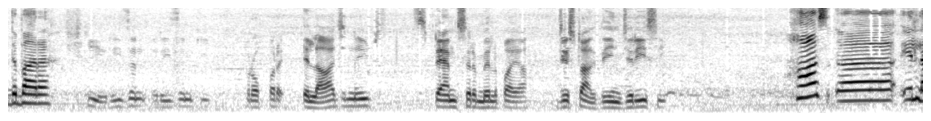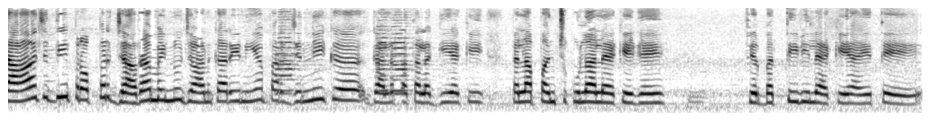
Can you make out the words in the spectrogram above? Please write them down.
ਦੁਬਾਰਾ। ਕੀ ਰੀਜ਼ਨ ਰੀਜ਼ਨ ਕੀ ਪ੍ਰੋਪਰ ਇਲਾਜ ਨਹੀਂ ਟਾਈਮ ਸਿਰ ਮਿਲ ਪਾਇਆ ਜਿਸ ਢੰਗ ਦੀ ਇੰਜਰੀ ਸੀ। ਹਾਂ ਇਲਾਜ ਦੀ ਪ੍ਰੋਪਰ ਜ਼ਿਆਦਾ ਮੈਨੂੰ ਜਾਣਕਾਰੀ ਨਹੀਂ ਹੈ, ਪਰ ਜਿੰਨੀ ਕੁ ਗੱਲ ਪਤਾ ਲੱਗੀ ਹੈ ਕਿ ਪਹਿਲਾਂ ਪੰਚਕੂਲਾ ਲੈ ਕੇ ਗਏ, ਫਿਰ ਬੱਤੀ ਵੀ ਲੈ ਕੇ ਆਏ ਤੇ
